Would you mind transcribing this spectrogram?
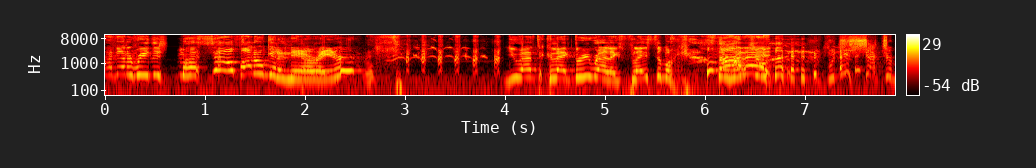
I gotta read this myself. I don't get a narrator. you have to collect three relics, place them on the ritual, Would you shut your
